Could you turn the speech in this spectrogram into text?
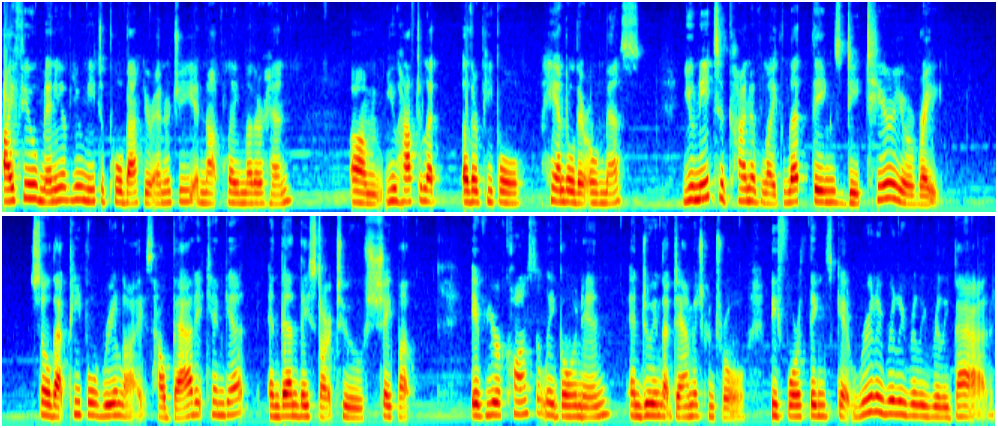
I feel many of you need to pull back your energy and not play mother hen. Um, you have to let other people handle their own mess you need to kind of like let things deteriorate so that people realize how bad it can get and then they start to shape up. If you're constantly going in and doing that damage control before things get really, really, really, really bad,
